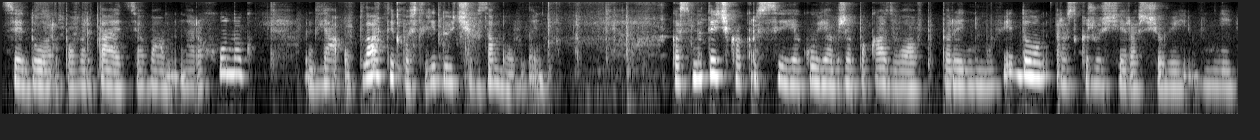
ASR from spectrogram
цей долар повертається вам на рахунок для оплати послідуючих замовлень. Косметичка краси, яку я вже показувала в попередньому відео, розкажу ще раз, що в ній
